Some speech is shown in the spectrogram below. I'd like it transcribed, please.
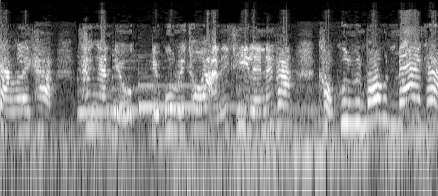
ยังเลยค่ะ ถ้างั้นเดี๋ยวเดี๋ยวบูนไปโทรหาในทีเลยนะคะ ขอบคุณคุณพ่อคุณแม่ค่ะ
